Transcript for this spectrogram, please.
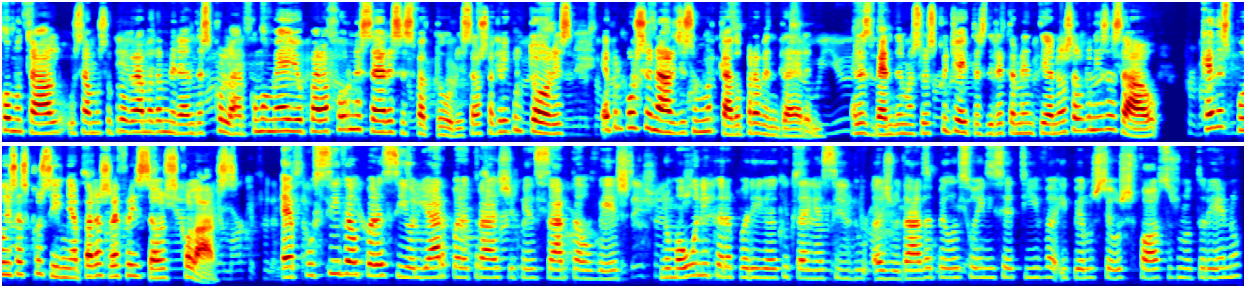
Como tal, usamos o programa da merenda escolar como meio para fornecer esses fatores aos agricultores e proporcionar-lhes um mercado para venderem. Eles vendem as suas colheitas diretamente à nossa organização que depois as cozinha para as refeições escolares. É possível para si olhar para trás e pensar, talvez, numa única rapariga que tenha sido ajudada pela sua iniciativa e pelos seus esforços no terreno,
